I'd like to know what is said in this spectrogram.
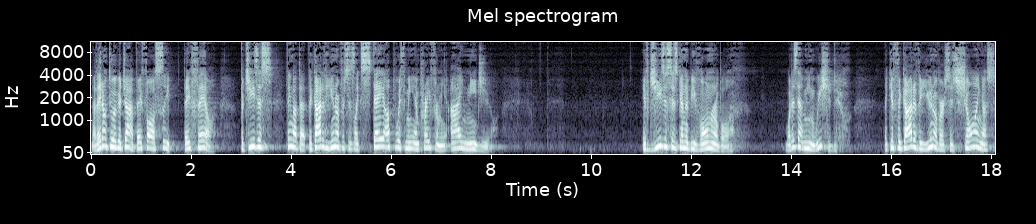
Now, they don't do a good job. They fall asleep, they fail. But Jesus, think about that. The God of the universe is like, stay up with me and pray for me. I need you. If Jesus is going to be vulnerable, what does that mean we should do? Like, if the God of the universe is showing us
